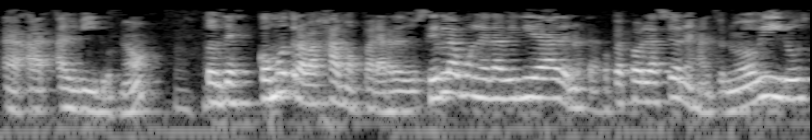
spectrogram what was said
al virus, ¿no? Entonces, ¿cómo trabajamos para reducir la vulnerabilidad de nuestras propias poblaciones ante un nuevo virus,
